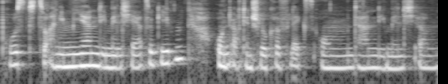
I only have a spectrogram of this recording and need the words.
Brust zu animieren, die Milch herzugeben und auch den Schluckreflex, um dann die Milch ähm,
